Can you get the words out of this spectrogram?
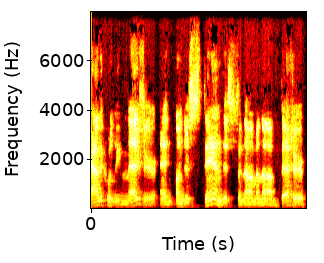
adequately measure and understand this phenomenon better,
